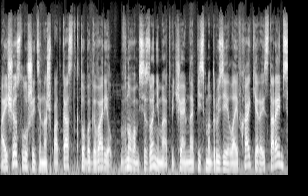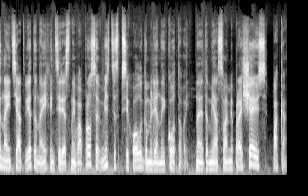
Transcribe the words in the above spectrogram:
А еще слушайте наш подкаст «Кто бы говорил». В новом сезоне мы отвечаем на письма друзей Лайфхакера и стараемся найти ответы на их интересные вопросы вместе с психологом Леной Котовой. На этом я с вами прощаюсь. Пока.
